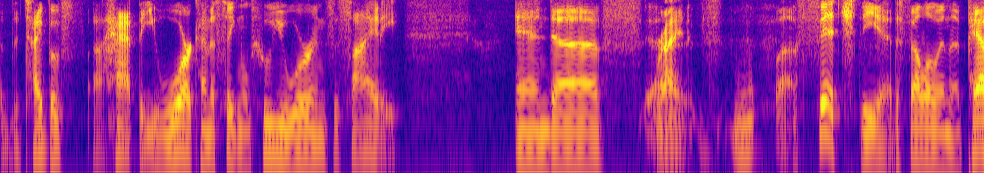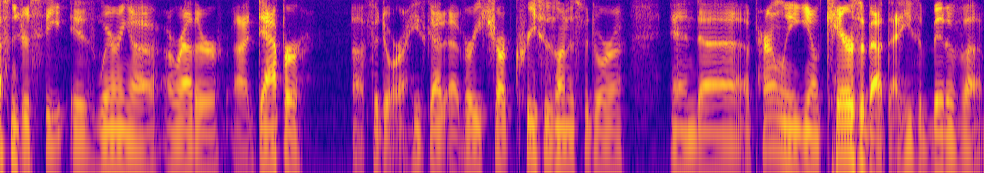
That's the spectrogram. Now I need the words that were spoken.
the type of uh, hat that you wore kind of signaled who you were in society and uh, uh, right, uh, Fitch, the uh, the fellow in the passenger seat, is wearing a, a rather uh, dapper uh, fedora. He's got very sharp creases on his fedora, and apparently, you know, cares about that. He's a bit of a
